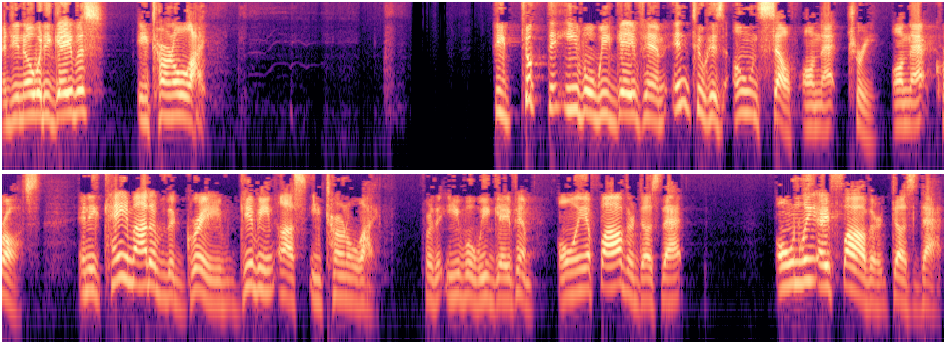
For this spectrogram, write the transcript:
And do you know what he gave us? Eternal life. He took the evil we gave him into his own self on that tree, on that cross. And he came out of the grave giving us eternal life for the evil we gave him. Only a father does that. Only a father does that.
